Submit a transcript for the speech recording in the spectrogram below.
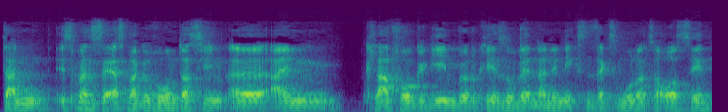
dann ist man es erstmal gewohnt, dass ihm äh, einem klar vorgegeben wird, okay, so werden dann die nächsten sechs Monate aussehen.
